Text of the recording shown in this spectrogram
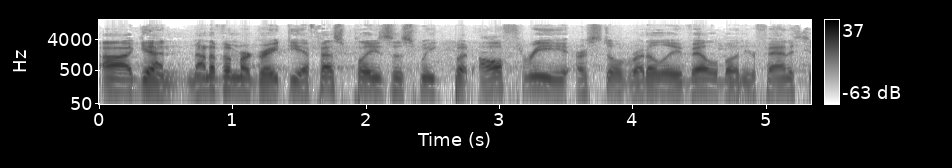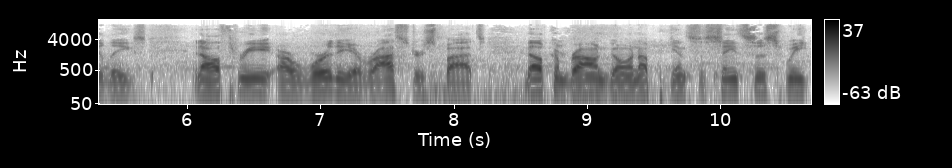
Uh, again, none of them are great DFS plays this week, but all three are still readily available in your fantasy leagues, and all three are worthy of roster spots. Malcolm Brown going up against the Saints this week.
